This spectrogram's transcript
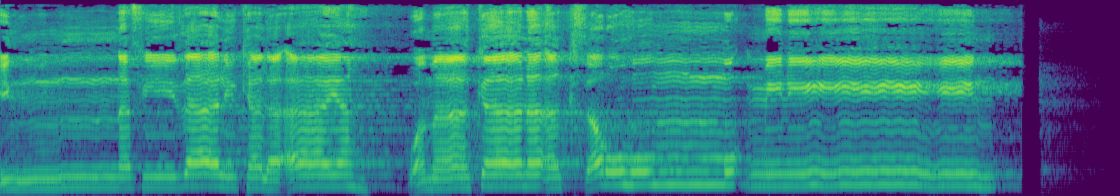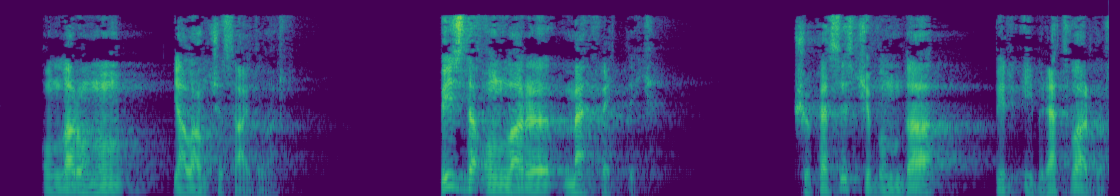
إن في ذلك لآية وما كان أكثرهم مؤمنين Onlar onu yalançı saydılar. Biz də onları məhv etdik. Şübhəsiz ki, bunda bir ibrət vardır.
